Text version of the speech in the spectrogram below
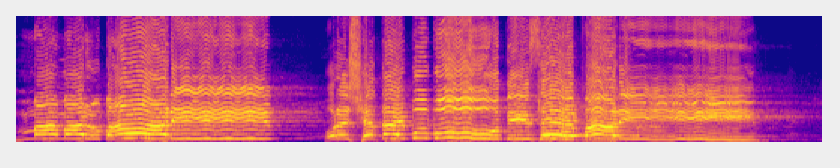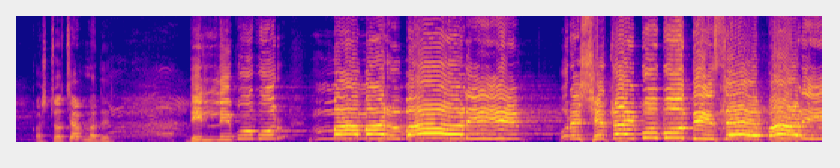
মামার বাড়ি, ওরে সেতাই বুবু দিছে পারি কষ্ট হচ্ছে আপনাদের? দিল্লি বুবুর মামার বাড়ি। ওরে সেতাই বুবু দিছে পারি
